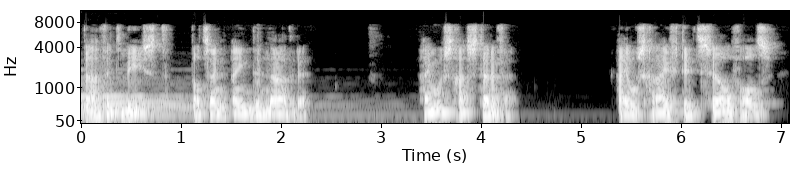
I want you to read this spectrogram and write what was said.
David wist dat zijn einde naderde. Hij moest gaan sterven. Hij omschrijft dit zelf als:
